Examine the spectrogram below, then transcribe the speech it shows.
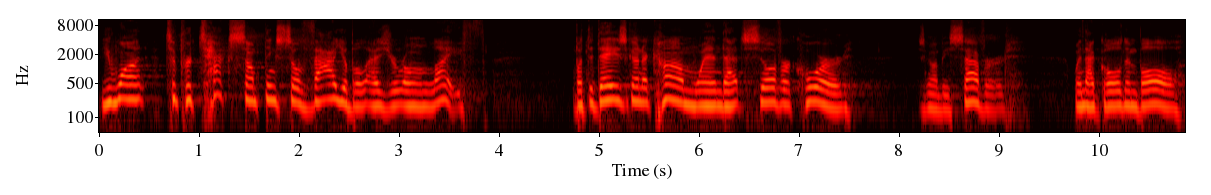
you want to protect something so valuable as your own life. But the day is going to come when that silver cord is going to be severed, when that golden bowl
